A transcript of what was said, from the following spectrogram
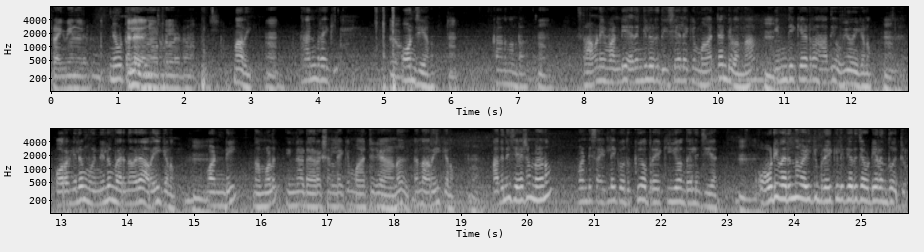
ഡ്രൈവിംഗിലിടണം ന്യൂട്രൽ മാറി. ഹാൻഡ് ബ്രേക്ക് ഓൺ ചെയ്യണം. ശ്രാവണ ഈ വണ്ടി ഏതെങ്കിലും ഒരു ദിശയിലേക്ക് മാറ്റേണ്ടി വന്നാൽ. ഇൻഡിക്കേറ്റർ ആദ്യം ഉപയോഗിക്കണം. പുറകിലും മുന്നിലും വരുന്നവരെ അറിയിക്കണം. വണ്ടി നമ്മൾ ഇന്ന ഡയറക്ഷനിലേക്ക് മാറ്റുകയാണ് എന്ന് അറിയിക്കണം. അതിനുശേഷം വേണം വണ്ടി സൈഡിലേക്ക് ഒതുക്കുകയോ ബ്രേക്ക് ചെയ്യുകയോ എന്തെങ്കിലും ചെയ്യാൻ. ഓടി വരുന്ന വഴിക്ക് ബ്രേക്കിൽ കയറി ചവിട്ടിയാൽ എന്ത് പറ്റും?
